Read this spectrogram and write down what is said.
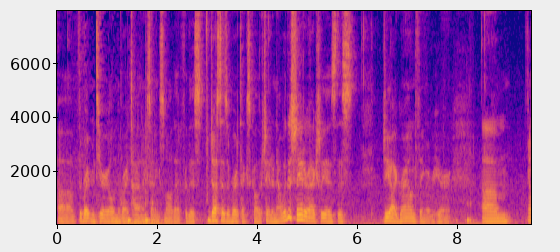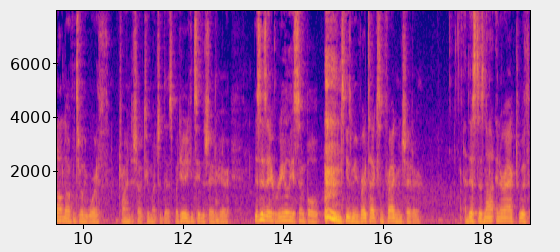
uh, the right material and the right tiling settings and all that for this, just as a vertex color shader. Now, what this shader actually is this GI ground thing over here. Um, I don't know if it's really worth trying to show too much of this, but here you can see the shader here. This is a really simple, excuse me, vertex and fragment shader. And this does not interact with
